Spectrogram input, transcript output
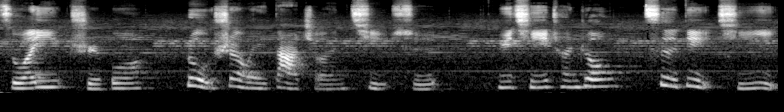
所以持钵入舍为大乘起时，与其城中次第其已。”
